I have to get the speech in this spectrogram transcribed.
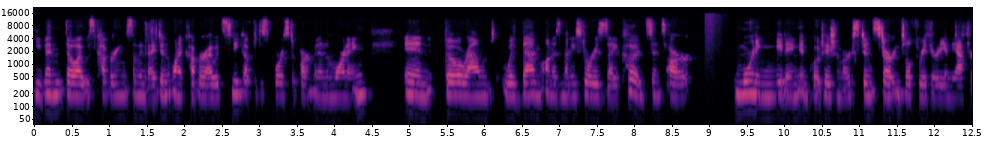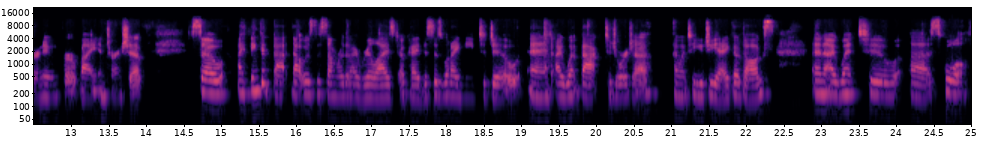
Even though I was covering something that I didn't want to cover, I would sneak up to the sports department in the morning and go around with them on as many stories as I could since our morning meeting in quotation marks didn't start until 3:30 in the afternoon for my internship. So I think that, that that was the summer that I realized, okay, this is what I need to do. And I went back to Georgia. I went to UGA, go dogs, and I went to uh, school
